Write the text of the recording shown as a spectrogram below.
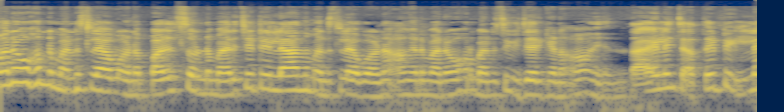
മനോഹറിന് മനസ്സിലാവുകയാണ്. പൾസ് ഉണ്ട് മരിച്ചിട്ടില്ല എന്ന് മനസ്സിലാവുകയാണ്. അങ്ങനെ മനോഹർ മനസ്സ് വിചാരിക്കണം ആ എന്തായാലും ചത്തിട്ടില്ല.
